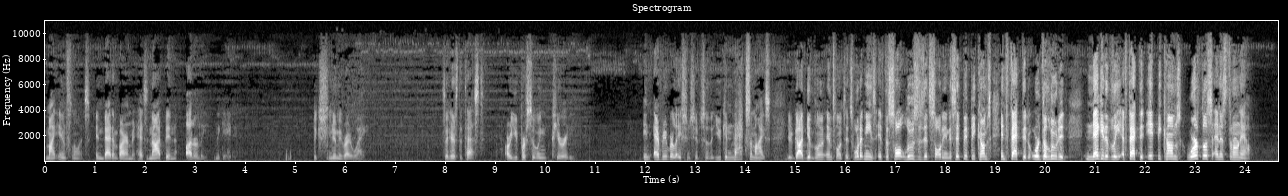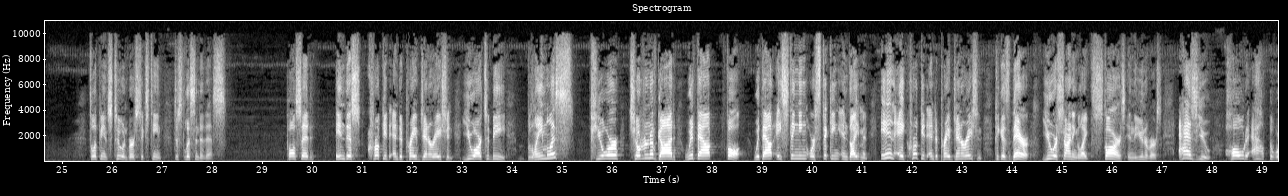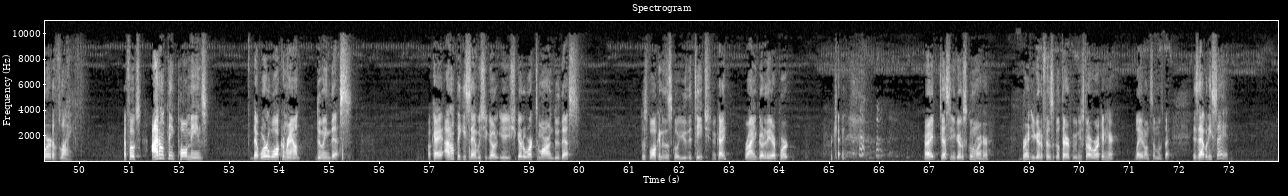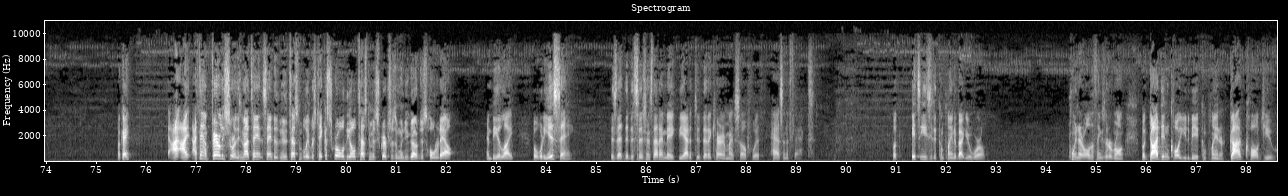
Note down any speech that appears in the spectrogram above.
my influence in that environment has not been utterly negated. Because she knew me right away. So here's the test Are you pursuing purity? In every relationship so that you can maximize your God given influence. It's what it means. If the salt loses its saltiness, if it becomes infected or diluted, negatively affected, it becomes worthless and is thrown out. Philippians 2 and verse 16, just listen to this. Paul said, In this crooked and depraved generation, you are to be blameless, pure children of God without fault without a stinging or sticking indictment in a crooked and depraved generation. Because there you are shining like stars in the universe as you hold out the word of life. Now, folks, I don't think Paul means that we're to walk around doing this. Okay? I don't think he's saying we should go, you should go to work tomorrow and do this. Just walk into the school. You the teach, okay? Ryan, go to the airport. Okay? All right? Jesse, you go to school tomorrow here. Brent, you go to physical therapy when you start working here. Lay it on someone's back. Is that what he's saying? Okay? I, I, I think I'm fairly sure he's not t- saying to the New Testament believers, take a scroll of the Old Testament scriptures, and when you go, just hold it out and be a light. But what he is saying is that the decisions that I make, the attitude that I carry myself with, has an effect. Look, it's easy to complain about your world, point out all the things that are wrong. But God didn't call you to be a complainer. God called you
